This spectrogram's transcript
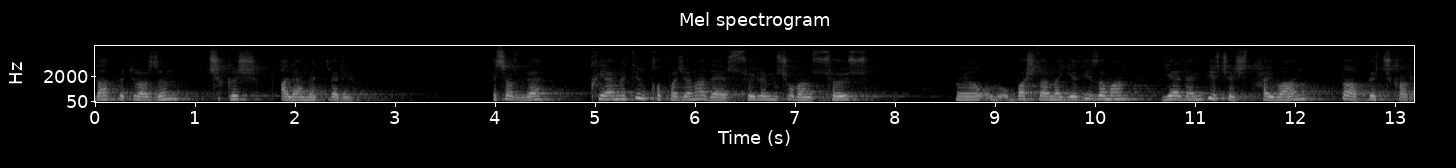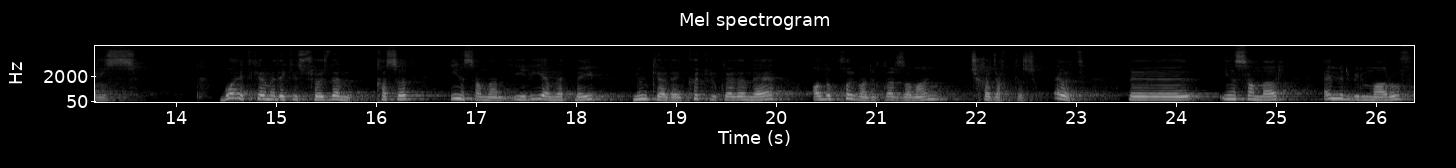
Dabbetül arzın çıkış alametleri. Esas bile kıyametin kopacağına dair söylemiş olan söz e, başlarına geldiği zaman yerden bir çeşit hayvan dabbe çıkarırız. Bu ayet kerimedeki sözden kasıt insanların iyiliği emretmeyip münkerden, kötülüklerden de alıkoymadıkları zaman çıkacaktır. Evet, e, insanlar emir bil maruf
